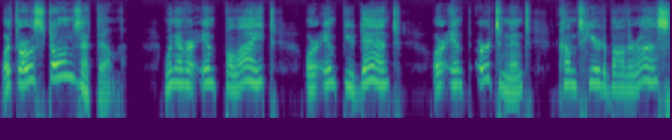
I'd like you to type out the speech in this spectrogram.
or throw stones at them. Whenever Imp Olite or impudent or Imp Ertinent comes here to bother us,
